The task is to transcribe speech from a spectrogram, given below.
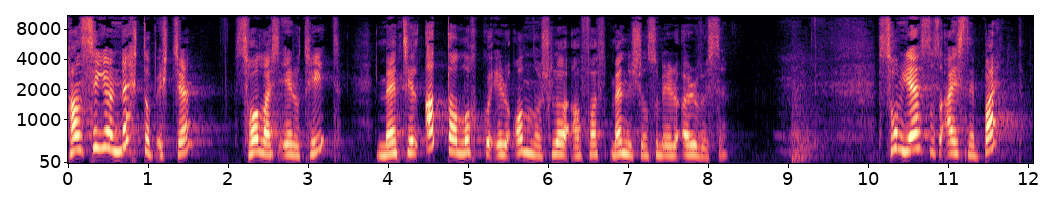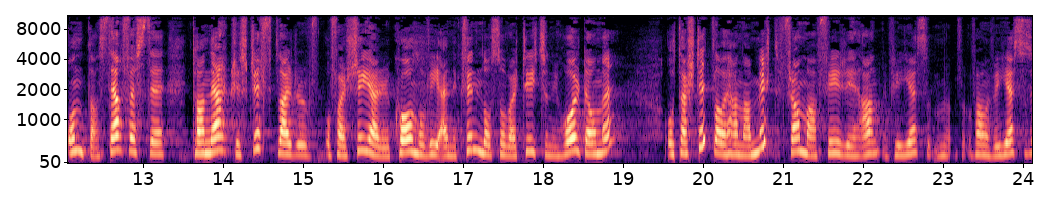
Han sier nettopp ikke, så lais er og tid, men til atta lokko er ånd slø av menneskene som er ørvuse. Som Jesus eisne bant undan stedfeste, ta nærkere skriftlærer og farsiere kom og vi en kvinne som var tidsen i hårdomme, og tar stilla og han midt mitt framme for han, for Jesus, framme for Jesus,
